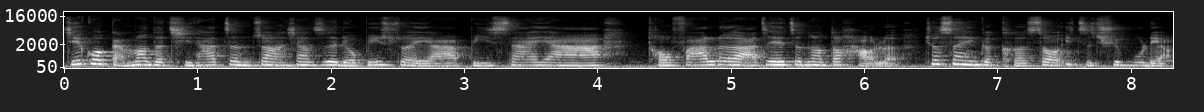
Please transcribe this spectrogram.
结果感冒的其他症状，像是流鼻水呀、鼻塞呀、啊、头发热啊这些症状都好了，就剩一个咳嗽一直去不了，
